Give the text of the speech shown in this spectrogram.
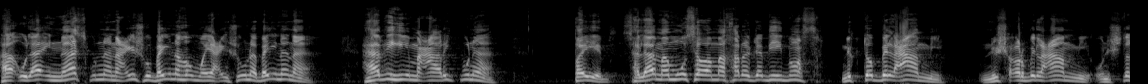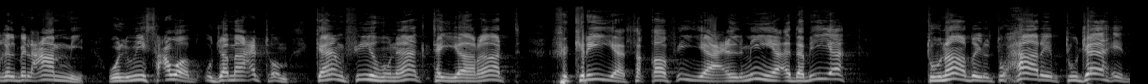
هؤلاء الناس كنا نعيش بينهم ويعيشون بيننا. هذه معاركنا. طيب سلام موسى وما خرج به مصر. نكتب بالعامي. ونشعر بالعامي ونشتغل بالعامي ولويس عوض وجماعتهم. كان في هناك تيارات فكرية ثقافية علمية أدبية تناضل تحارب تجاهد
